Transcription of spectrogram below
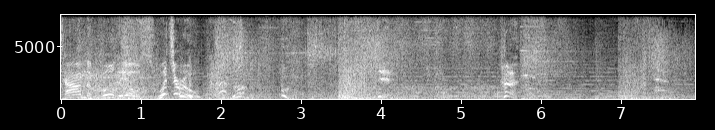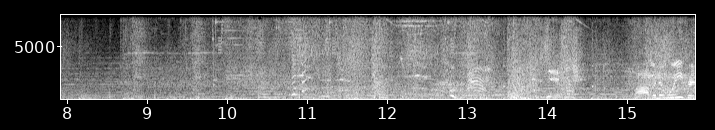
Time to pull the old switcheroo. Bobbing and weaving.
